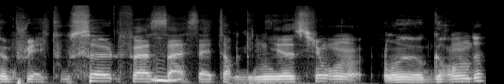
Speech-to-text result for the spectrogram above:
ne plus être tout seul face mhm. à cette organisation grande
